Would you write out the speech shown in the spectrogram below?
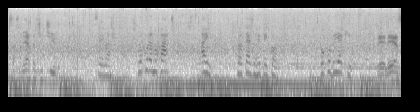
Essas merdas de tiro. Sei lá. Procura no pátio. Aí, protege o refeitório. Vou cobrir aqui. Beleza.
